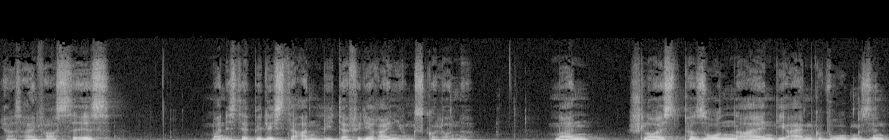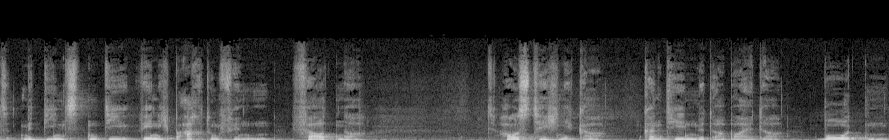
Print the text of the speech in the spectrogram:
Ja, das Einfachste ist, man ist der billigste Anbieter für die Reinigungskolonne. Man schleust Personen ein, die einem gewogen sind mit Diensten, die wenig Beachtung finden. Pförtner, Haustechniker, Kantinenmitarbeiter, Boten,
